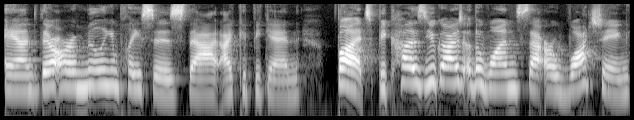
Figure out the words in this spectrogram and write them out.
And there are a million places that I could begin but because you guys are the ones that are watching,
